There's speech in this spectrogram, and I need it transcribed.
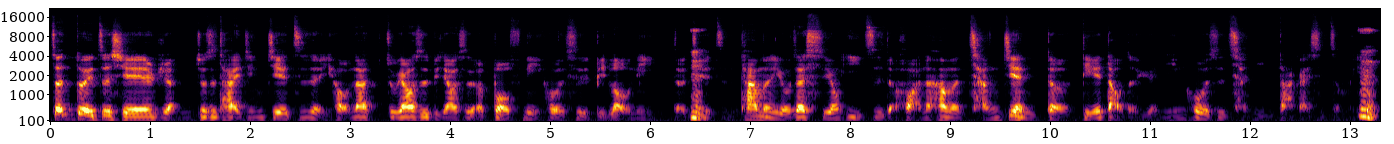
针对这些人，就是他已经截肢了以后，那主要是比较是 above knee 或者是 below knee 的截肢，嗯、他们有在使用义肢的话，那他们常见的跌倒的原因或者是成因大概是怎么样？嗯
